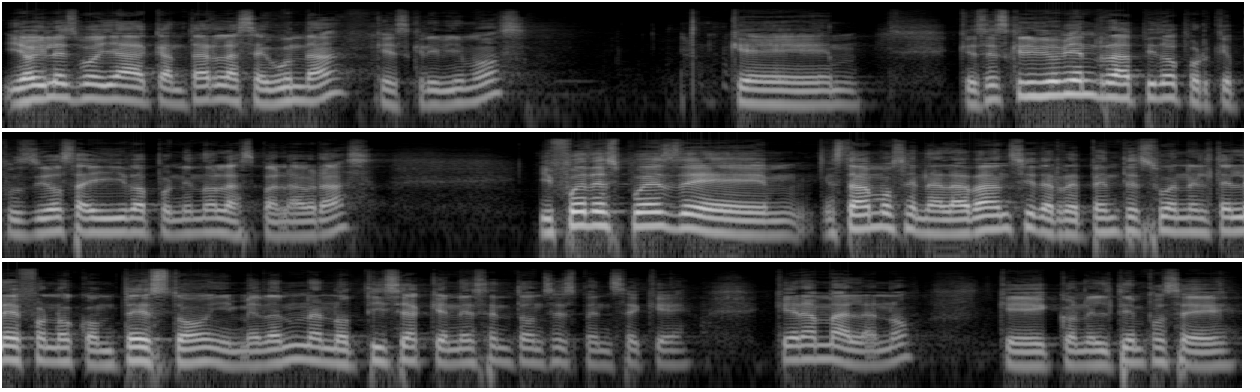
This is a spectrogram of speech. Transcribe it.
Y hoy les voy a cantar la segunda que escribimos, que, que se escribió bien rápido porque pues Dios ahí iba poniendo las palabras. Y fue después de, estábamos en alabanza y de repente suena el teléfono, contesto y me dan una noticia que en ese entonces pensé que, que era mala, ¿no? Que con el tiempo se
